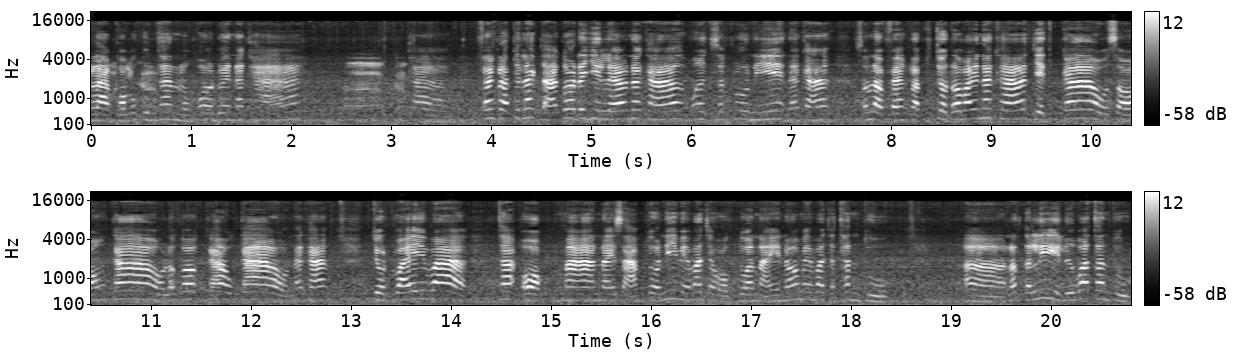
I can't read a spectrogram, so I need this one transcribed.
กราบขอบพระคุณท่านหลวงพ่อด้วยนะคะ ครับครับ ค่ะแฟนคลับที่รักจ๋าก็ได้ยินแล้วนะคะ เมื่อสักครู่นี้นะคะสำหรับแฟนคลับจดเอาไว้นะคะ 7929 แล้วก็ 99 นะคะ จดไว้ว่าถ้าออกมาใน 3 ตัวนี้ไม่ว่าจะออกตัวไหนเนาะไม่ว่าจะท่านถูกลอตเตอรี่ หรือว่าท่านถูก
